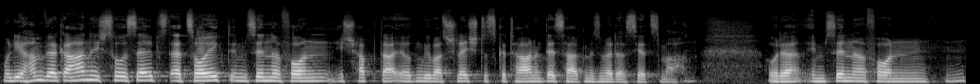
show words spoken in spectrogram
und die haben wir gar nicht so selbst erzeugt im Sinne von, ich habe da irgendwie was Schlechtes getan und deshalb müssen wir das jetzt machen. Oder im Sinne von, hm,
